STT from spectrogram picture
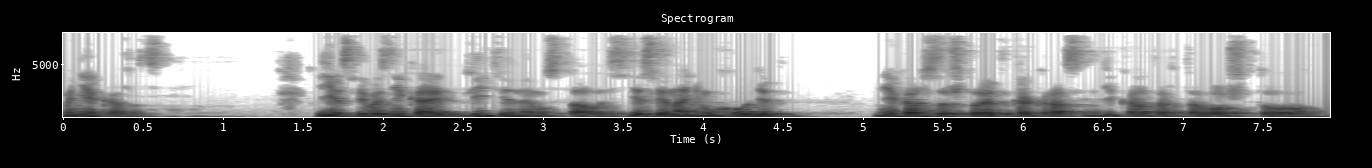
Мне кажется. Если возникает длительная усталость, если она не уходит, мне кажется, что это как раз индикатор того, что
